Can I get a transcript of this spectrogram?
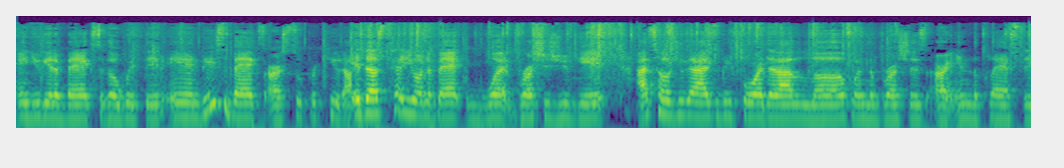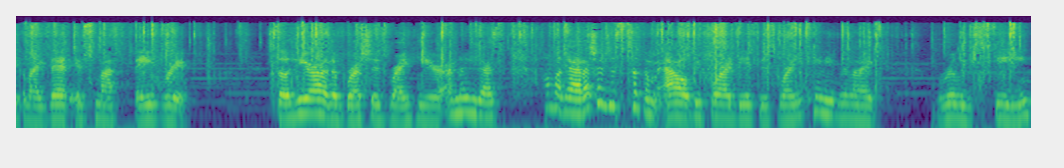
and you get a bag to go with it and these bags are super cute it does tell you on the back what brushes you get i told you guys before that i love when the brushes are in the plastic like that is my favorite so here are the brushes right here i know you guys oh my god i should just took them out before i did this right you can't even like really see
